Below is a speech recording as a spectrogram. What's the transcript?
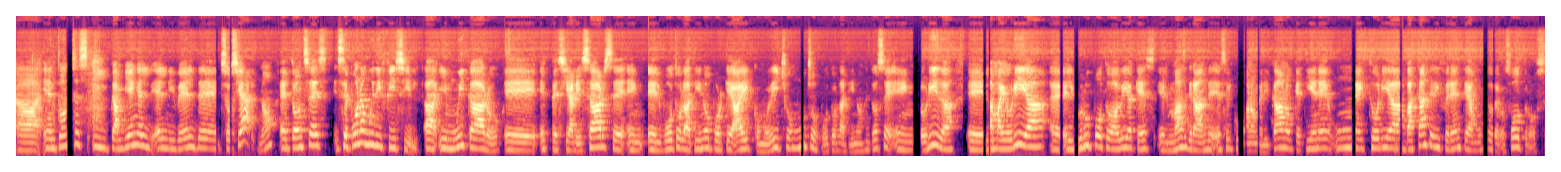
uh, entonces, y también el, el, nivel de social, ¿no? Entonces, se pone muy difícil uh, y muy caro eh, especializarse en el voto latino porque hay, como he dicho, muchos votos latinos. Entonces, en Florida, eh, la mayoría, eh, el grupo todavía que es el más grande es el cubano americano, que tiene una historia bastante diferente a muchos de los otros.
